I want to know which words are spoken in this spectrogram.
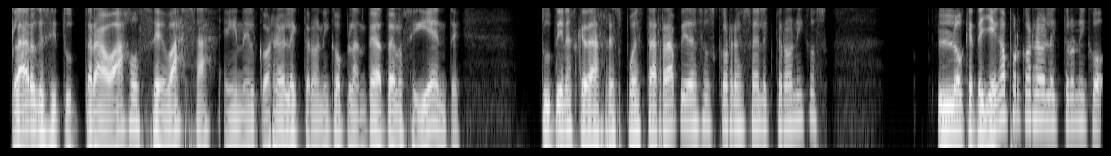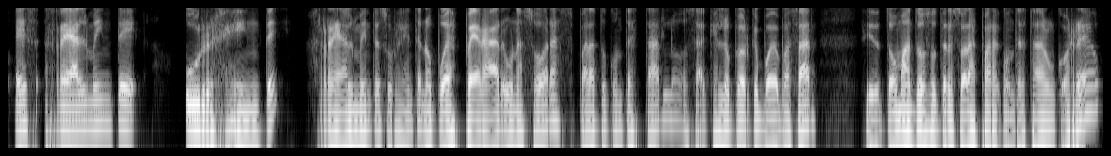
Claro que si tu trabajo se basa en el correo electrónico, planteate lo siguiente. Tú tienes que dar respuesta rápida a esos correos electrónicos. Lo que te llega por correo electrónico es realmente urgente. Realmente es urgente. No puedes esperar unas horas para tú contestarlo. O sea, ¿qué es lo peor que puede pasar? Si te tomas dos o tres horas para contestar un correo,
